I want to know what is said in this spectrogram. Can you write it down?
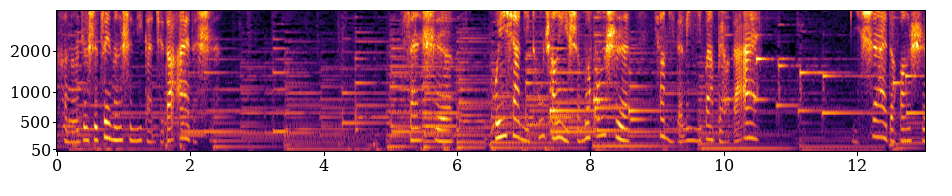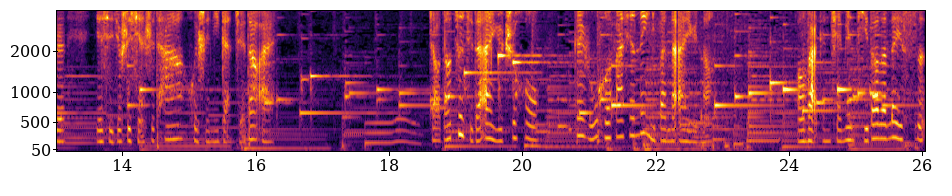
可能就是最能使你感觉到爱的事。三是回忆下，你通常以什么方式向你的另一半表达爱？你示爱的方式，也许就是显示他会使你感觉到爱。找到自己的爱语之后。该如何发现另一半的爱语呢？方法跟前面提到的类似。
